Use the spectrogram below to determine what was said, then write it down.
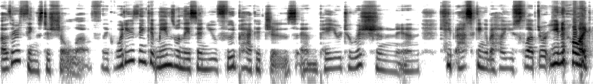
other things to show love. Like, what do you think it means when they send you food packages and pay your tuition and keep asking about how you slept? Or, you know, like,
